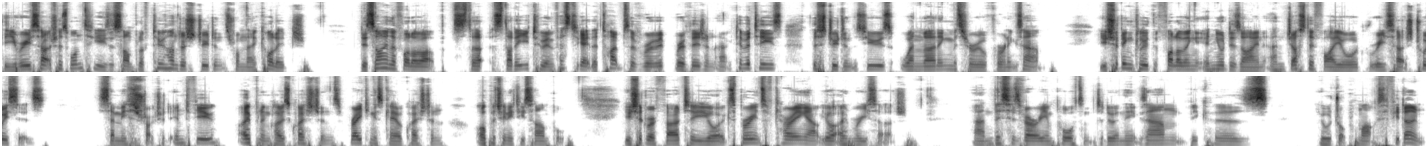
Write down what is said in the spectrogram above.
The researchers want to use a sample of 200 students from their college. Design a follow-up st study to investigate the types of re revision activities the students use when learning material for an exam. You should include the following in your design and justify your research choices. Semi-structured interview, open and close questions, rating scale question, opportunity sample. You should refer to your experience of carrying out your own research. And this is very important to do in the exam because you'll drop marks if you don't.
